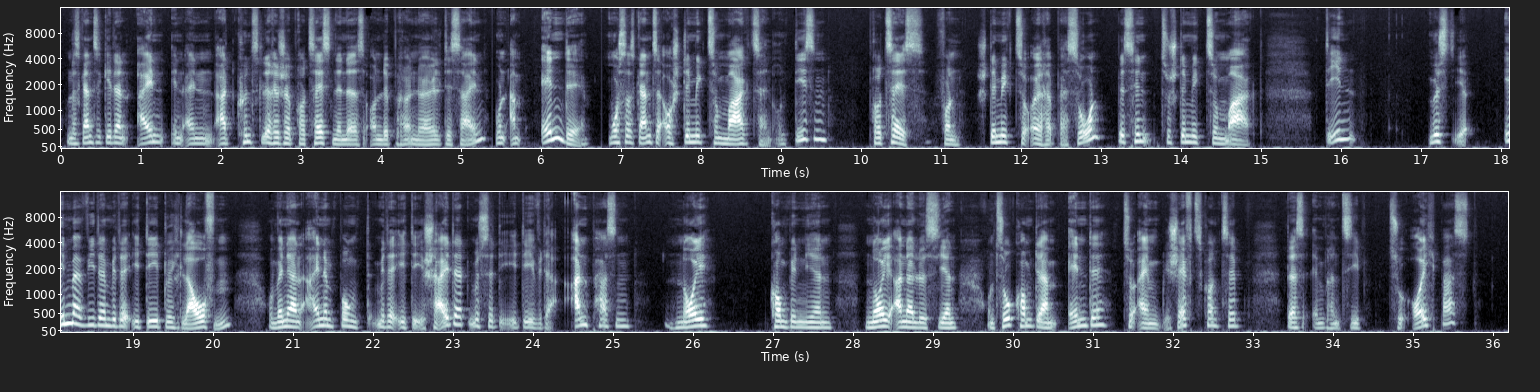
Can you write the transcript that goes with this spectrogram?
Und das Ganze geht dann ein in eine Art künstlerischer Prozess, nennt er das Entrepreneurial Design. Und am Ende muss das Ganze auch stimmig zum Markt sein. Und diesen Prozess von stimmig zu eurer Person bis hin zu stimmig zum Markt, den müsst ihr immer wieder mit der Idee durchlaufen. Und wenn ihr an einem Punkt mit der Idee scheitert, müsst ihr die Idee wieder anpassen, neu kombinieren, neu analysieren. Und so kommt ihr am Ende zu einem Geschäftskonzept, das im Prinzip zu euch passt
